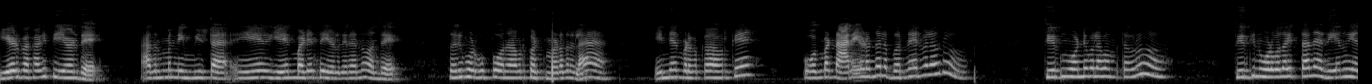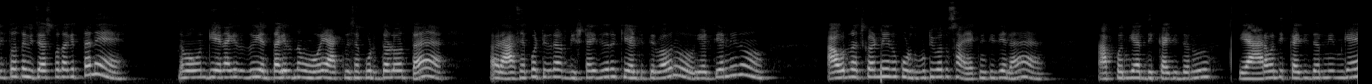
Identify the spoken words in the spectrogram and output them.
ಹೇಳ್ಬೇಕಾಗಿತ್ತು ಹೇಳ್ದೆ. ಅದ್ರ ಮೇಲೆ ನಿಮ್ಮ ಇಷ್ಟ ಏನು ಏನು ಮಾಡಿ ಅಂತ ಹೇಳ್ದೆ ನಾನು ಅಂದೆ. ಸರಿ ಹುಡುಗು ಫೋನ್ ಆಗ್ಬಿಟ್ಟು ಕಟ್ ಮಾಡಿದ್ರಲ್ಲ? ಇನ್ನೇನು ಮಾಡ್ಬೇಕಾ ಅವ್ರಿಗೆ? ಫೋನ್ ಮಾಡಿ ನಾನೇ ಹೇಳೋದಲ್ಲ, ಬರ್ನೇ ಇಲ್ವಲ್ಲ ಅವರು? ತಿರ್ಗಿ ನೋಡಿವಲ್ಲ ಮತ್ತವರು ತಿರ್ಗಿ ನೋಡ್ಬೋದಾಗಿತ್ತಾನೆ ಅದೇನು ಎಂತ ಅಂತ ವಿಚಾರಿಸ್ಬೋದಾಗಿತ್ತಾನೆ? ನಮ್ಮ ಅವ್ನಿಗೆ ಏನಾಗಿದ್ದು ಎಂತಾಗಿದ್ದು ನಾವು ಯಾಕೆ ವಿಷ ಕೊಡ್ತಾಳು ಅಂತ? ಅವ್ರು ಆಸೆ ಪಟ್ಟಿದ್ರೆ ಅವ್ರಿಗೆ ಇಷ್ಟ ಇದ್ದಿದ್ರೆ ಕೇಳ್ತಿದ್ದಿಲ್ವ ಅವರು. ಹೇಳ್ತೀಯ ನೀನು? ಅವ್ರನ್ನ ನಚ್ಕೊಂಡು ನೀನು ಕುಡಿದ್ಬಿಟ್ಟು ಇವತ್ತು ಸಾಯಕ್ಕೆ ನಿಂತಿದ್ಯಲ್ಲ? ಅಪ್ಪನಿಗೆ ಯಾರು ದಿಕ್ಕಾಯ್ತಿದ್ದರು? ಯಾರೋ ದಿಕ್ಕಾಯ್ತಿದ್ದಾರೆ ನಿನಗೆ?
